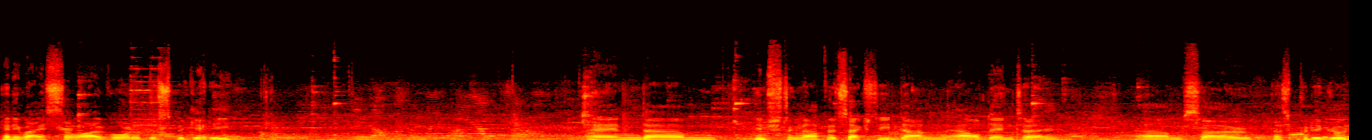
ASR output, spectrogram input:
Anyway, so I've ordered the spaghetti, and um, interesting enough, it's actually done al dente, um, so that's pretty good.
